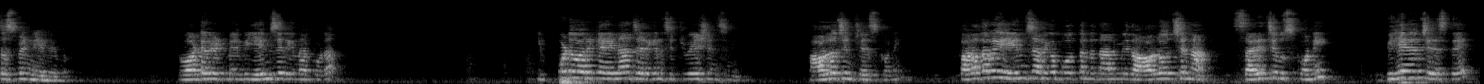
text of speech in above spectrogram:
సస్పెండ్ చేయలేదు. వాట్ ఎవర్ ఇట్ మేబీ ఏం జరిగినా కూడా ఇప్పటి వరకైనా జరిగిన సిచ్యువేషన్స్ని ఆలోచన చేసుకొని ఫర్దర్ ఏం జరగబోతున్న దాని మీద ఆలోచన సరి చూసుకొని బిహేవ్ చేస్తే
